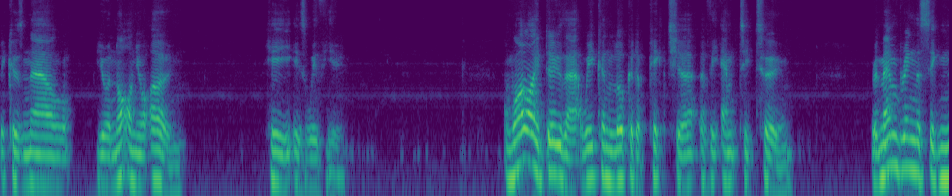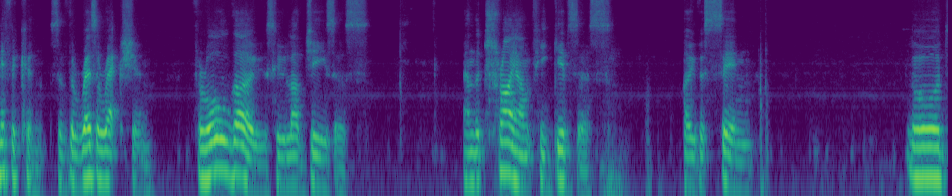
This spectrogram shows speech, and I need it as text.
because now you are not on your own, He is with you. And while I do that, we can look at a picture of the empty tomb, remembering the significance of the resurrection for all those who love Jesus and the triumph he gives us over sin. Lord,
